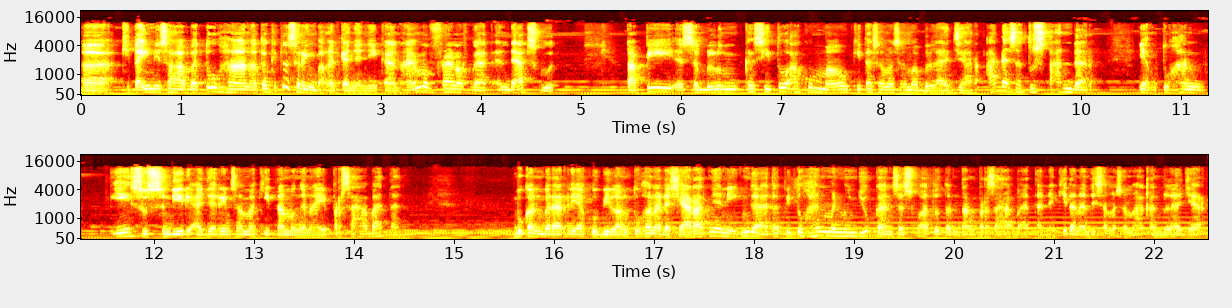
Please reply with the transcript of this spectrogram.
uh, kita ini sahabat Tuhan atau kita sering banget kan nyanyikan I'm a friend of God and that's good. Tapi sebelum ke situ aku mau kita sama-sama belajar ada satu standar yang Tuhan Yesus sendiri ajarin sama kita mengenai persahabatan. Bukan berarti aku bilang Tuhan ada syaratnya nih, enggak, tapi Tuhan menunjukkan sesuatu tentang persahabatan yang kita nanti sama-sama akan belajar.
